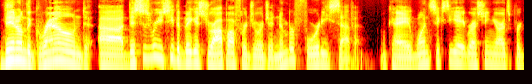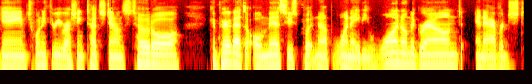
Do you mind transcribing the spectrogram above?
Then on the ground, uh, this is where you see the biggest drop off for Georgia, number 47. Okay, 168 rushing yards per game, 23 rushing touchdowns total. Compare that to Ole Miss, who's putting up 181 on the ground and averaged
